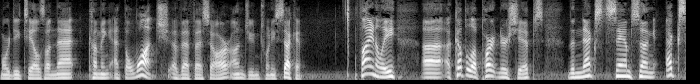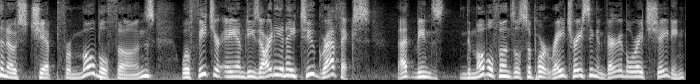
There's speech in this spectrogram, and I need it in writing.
More details on that coming at the launch of FSR on June 22nd. Finally, uh, a couple of partnerships. The next Samsung Exynos chip for mobile phones will feature AMD's RDNA 2 graphics. That means the mobile phones will support ray tracing and variable rate shading.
